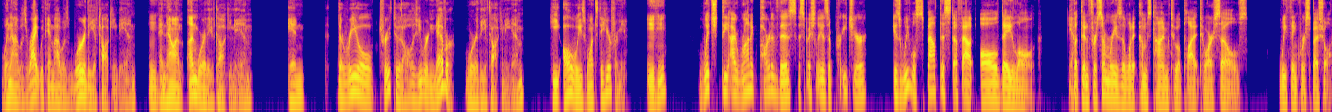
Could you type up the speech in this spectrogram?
when I was right with him, I was worthy of talking to him. Mhm. And now I'm unworthy of talking to him. And the real truth to it all is you were never worthy of talking to him. He always wants to hear from you. hmm Which the ironic part of this, especially as a preacher, is we will spout this stuff out all day long. Yeah. But then for some reason, when it comes time to apply it to ourselves, we think we're special.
